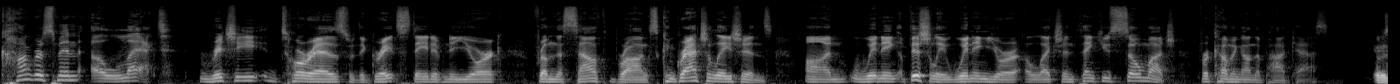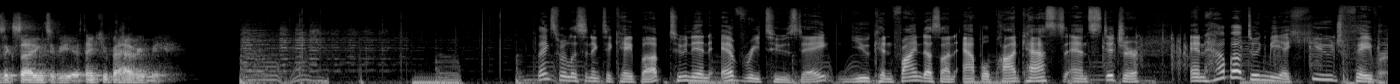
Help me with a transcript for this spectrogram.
Congressman elect Richie Torres from the great state of New York from the South Bronx. Congratulations on winning, officially winning your election. Thank you so much for coming on the podcast. It was exciting to be here. Thank you for having me. Thanks for listening to Cape Up. Tune in every Tuesday. You can find us on Apple Podcasts and Stitcher. And how about doing me a huge favor?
